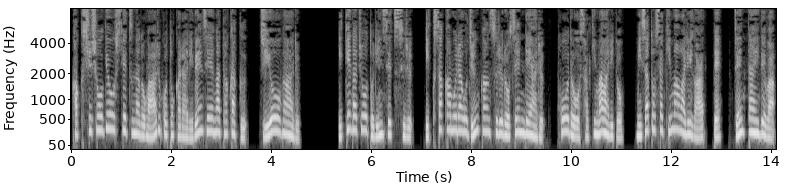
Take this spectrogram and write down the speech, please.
各種商業施設などがあることから利便性が高く、需要がある。池田町と隣接する、生坂村を循環する路線である、報道先回りと三里先回りがあって、全体では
